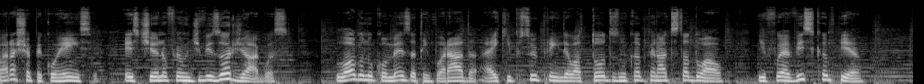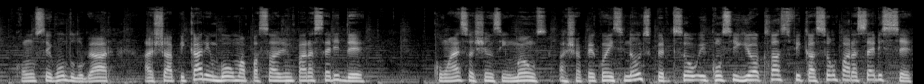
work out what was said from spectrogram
Para a Chapecoense, este ano foi um divisor de águas. Logo no começo da temporada, a equipe surpreendeu a todos no campeonato estadual e foi a vice-campeã. Com o segundo lugar, a Chape carimbou uma passagem para a Série D. Com essa chance em mãos, a Chapecoense não desperdiçou e conseguiu a classificação para a Série C.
